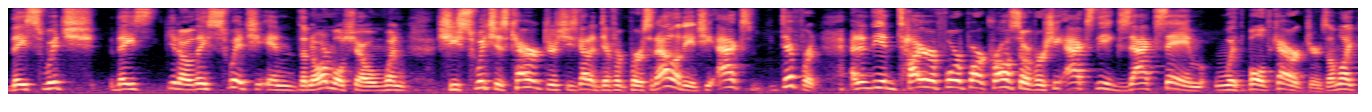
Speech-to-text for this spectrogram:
They switch. They you know they switch in the normal show when she switches characters. She's got a different personality and she acts different. And in the entire four part crossover, she acts the exact same with both characters. I'm like,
